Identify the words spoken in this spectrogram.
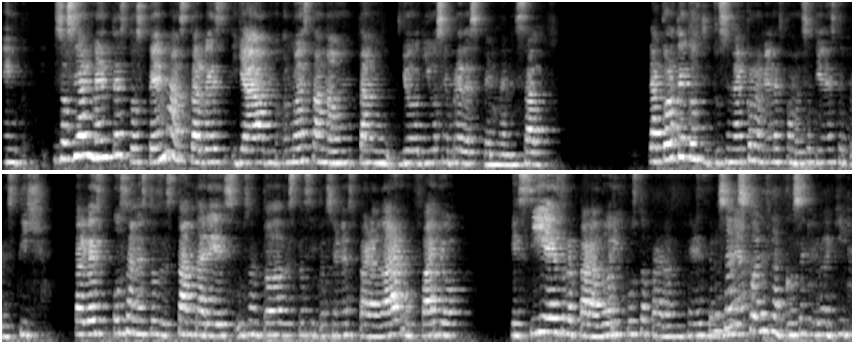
en, socialmente estos temas tal vez ya no están aún tan, yo digo siempre, despenalizados la Corte Constitucional colombiana, como dice, tiene este prestigio. Tal vez usan estos estándares, usan todas estas situaciones para dar un fallo que sí es reparador y justo para las mujeres. Pero ¿sabes cuál es la cosa que yo aquí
